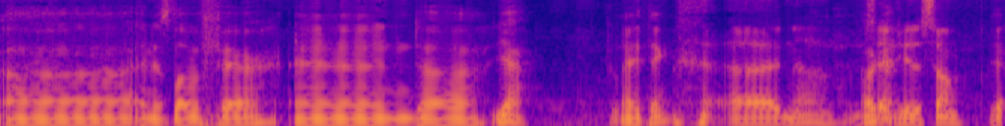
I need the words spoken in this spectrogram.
uh, and his love affair. And uh, yeah, anything? Uh, no, I'm excited Okay. to hear the song. Yeah.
